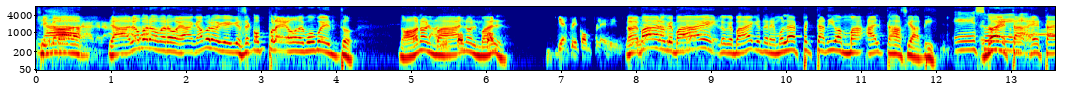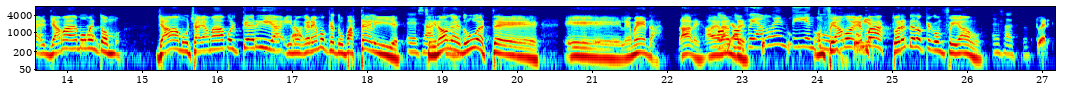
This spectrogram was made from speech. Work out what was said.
Chica, ya no, pero, pero acá, pero que, que ese complejo de momento. No, normal, normal. Jeffrey Complejín. Lo que, pasa, lo, que pasa es, lo que pasa es que tenemos las expectativas más altas hacia ti. Eso Entonces, es. está, está- llama de momento, llama mucha llamada porquería y no queremos que tú pastelilles, Exacto. sino que tú este, eh, le metas. Dale, Con- adelante. confiamos en ti, en tu... Confiamos, es más, tú eres de los que confiamos. Exacto. Tú, eres-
